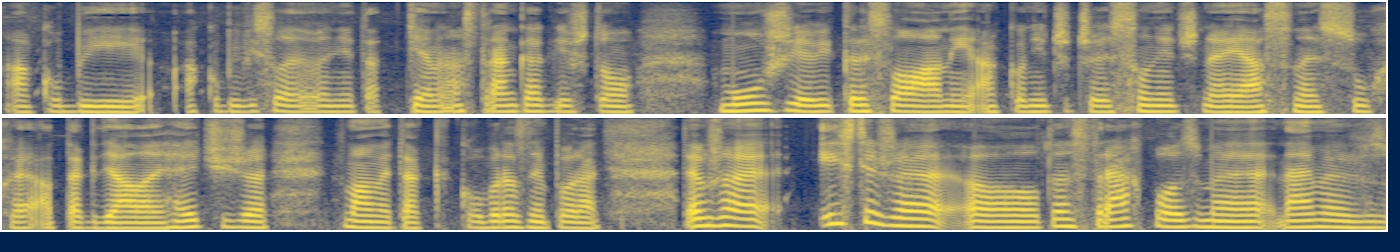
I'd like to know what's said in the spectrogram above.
akoby, akoby vyslovene tá temná stránka, kdežto muž je vykreslovaný ako niečo, čo je slnečné, jasné, suché a tak ďalej, hej, čiže máme tak obrazne povedať. Takže isté, že e, ten strach, povedzme, najmä z,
